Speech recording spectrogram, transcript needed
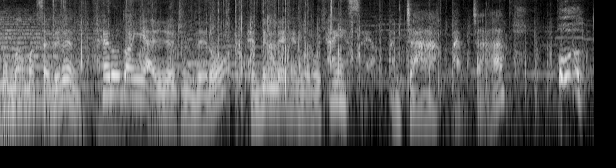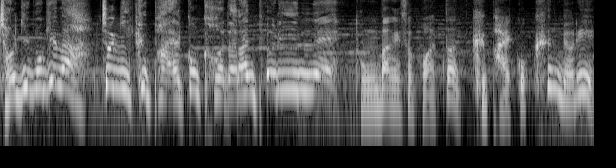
동방 박사들은 헤롯 왕이 알려준 대로 베들레헴으로 향했어요. 반짝반짝. 어, 저기 보게나. 저기 그 밝고 커다란 별이 있네. 동방에서 보았던 그 밝고 큰 별이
